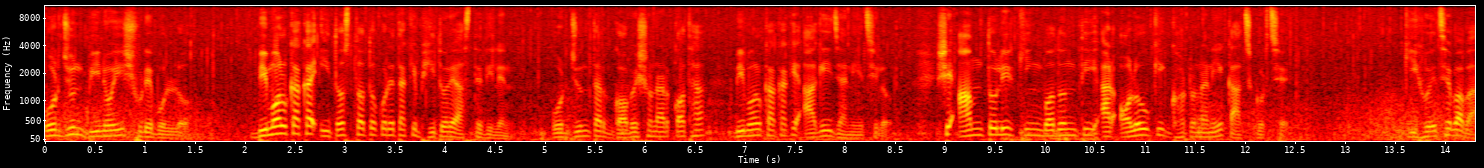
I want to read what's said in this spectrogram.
অর্জুন বিনয়ী সুরে বলল, বিমল কাকা ইতস্তত করে তাকে ভিতরে আসতে দিলেন। অর্জুন তার গবেষণার কথা বিমল কাকাকে আগেই জানিয়েছিল। সে আমতলির কিংবদন্তি আর অলৌকিক ঘটনা নিয়ে কাজ করছে। কি হয়েছে বাবা?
